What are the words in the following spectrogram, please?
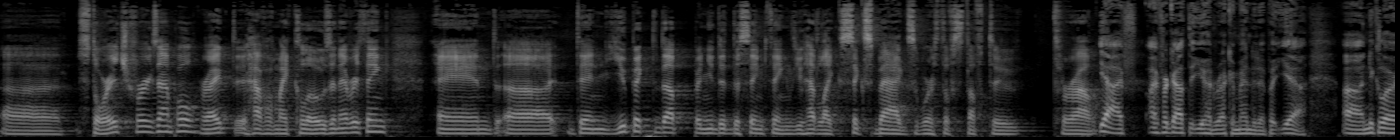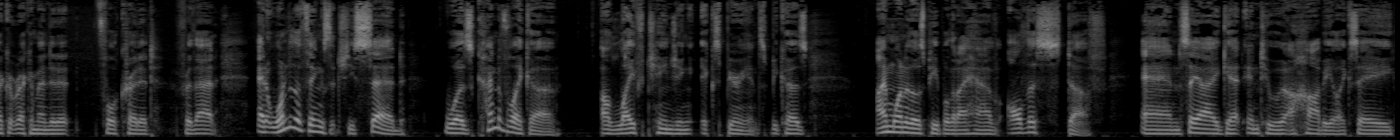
uh, storage, for example, right? Half of my clothes and everything. And uh, then you picked it up and you did the same thing. You had like six bags worth of stuff to throw out. Yeah, I, f- I forgot that you had recommended it, but yeah, uh, Nicola recommended it. Full credit for that. And one of the things that she said was kind of like a a life changing experience because I'm one of those people that I have all this stuff and say I get into a hobby like say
